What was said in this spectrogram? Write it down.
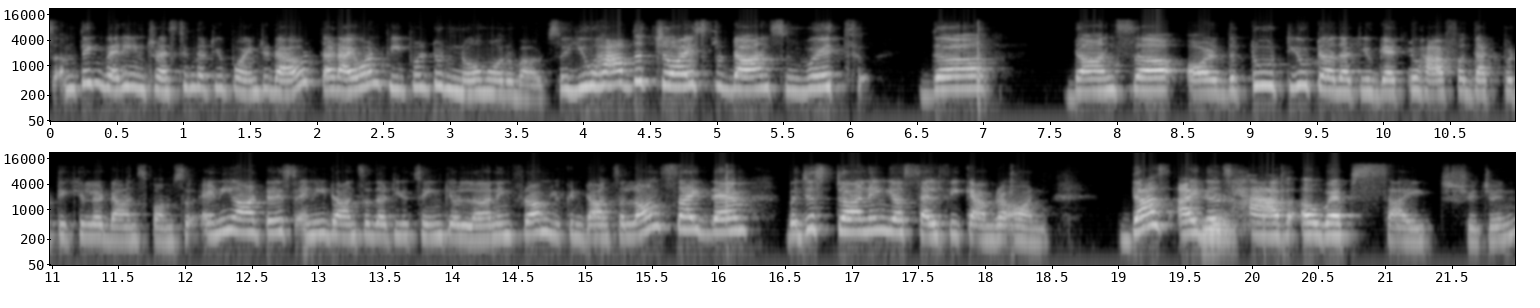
something very interesting that you pointed out that I want people to know more about. So you have the choice to dance with the dancer or the two tutor that you get to have for that particular dance form. So any artist, any dancer that you think you're learning from, you can dance alongside them, but just turning your selfie camera on. Does IDALS yes. have a website, Shijin?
